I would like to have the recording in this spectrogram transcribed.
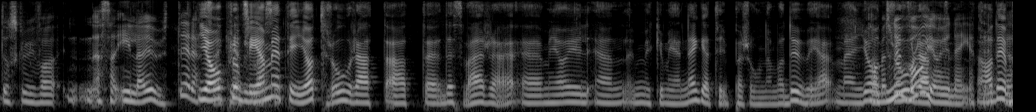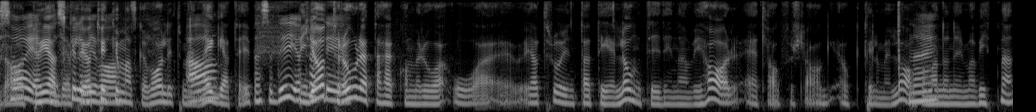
då skulle vi vara nästan illa ute i Ja, och problemet är, jag tror att, att eh, dessvärre, eh, men jag är ju en mycket mer negativ person än vad du är. Men jag Ja, men nu tror var att, jag ju negativ. Ja, det är Jag bra att du är det, för jag tycker vara- man ska vara lite mer Ja, negativ. alltså det- jag men tror jag det- tror att det här kommer att, och, eh, jag tror inte att det är lång tid innan vi har ett lagförslag och till och med lag Nej. om anonyma vittnen.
